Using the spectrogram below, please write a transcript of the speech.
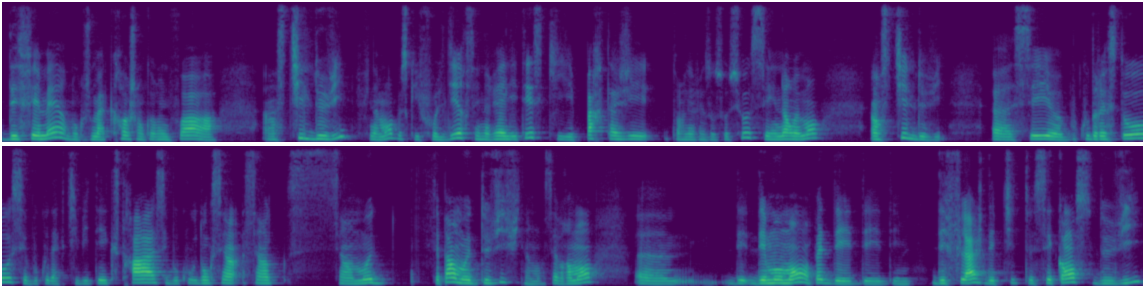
d'éphémère? Donc je m'accroche encore une fois à, un style de vie finalement, parce qu'il faut le dire, c'est une réalité. Ce qui est partagé dans les réseaux sociaux, c'est énormément un style de vie. Euh, c'est euh, beaucoup de restos, c'est beaucoup d'activités extra, c'est beaucoup. Donc c'est un, un, c'est un mode c'est pas un mode de vie finalement, c'est vraiment des, moments, en fait, des, des, des, flashs, des petites séquences de vie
